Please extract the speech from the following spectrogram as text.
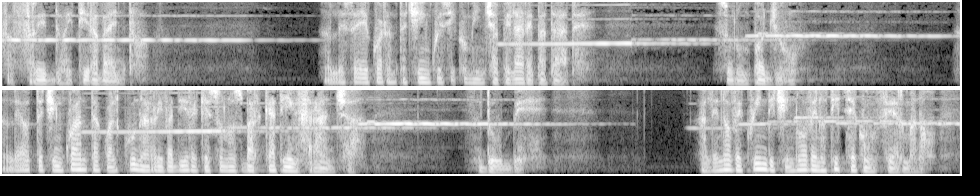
fa freddo e tira vento. Alle 6.45 si comincia a pelare patate. Sono un po' giù. Alle 8.50 qualcuno arriva a dire che sono sbarcati in Francia. Dubbi. Alle 9.15 nuove notizie confermano.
